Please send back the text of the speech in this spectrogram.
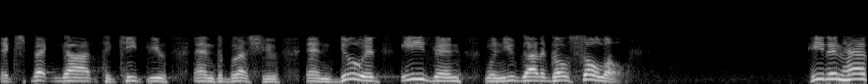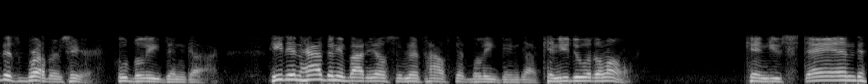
Expect God to keep you and to bless you and do it even when you've got to go solo. He didn't have his brothers here who believed in God. He didn't have anybody else in this house that believed in God. Can you do it alone? Can you stand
